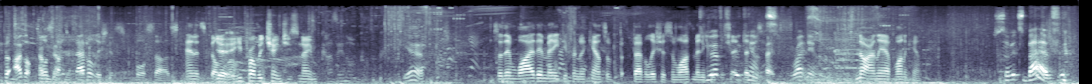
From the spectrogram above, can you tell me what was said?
but I got four stars. done. Bavalicious, four stars, and it's gone. Yeah, wrong. he probably changed his name. Yeah. So then why are there many different accounts of B- Bavalicious and why have many You people have said that he's fake? right now. No, I only have one account. So it's Bav.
